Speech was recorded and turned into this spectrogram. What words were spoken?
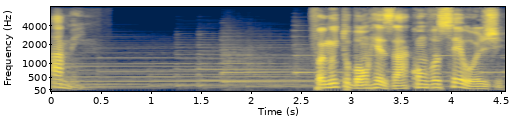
Amém. Foi muito bom rezar com você hoje.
